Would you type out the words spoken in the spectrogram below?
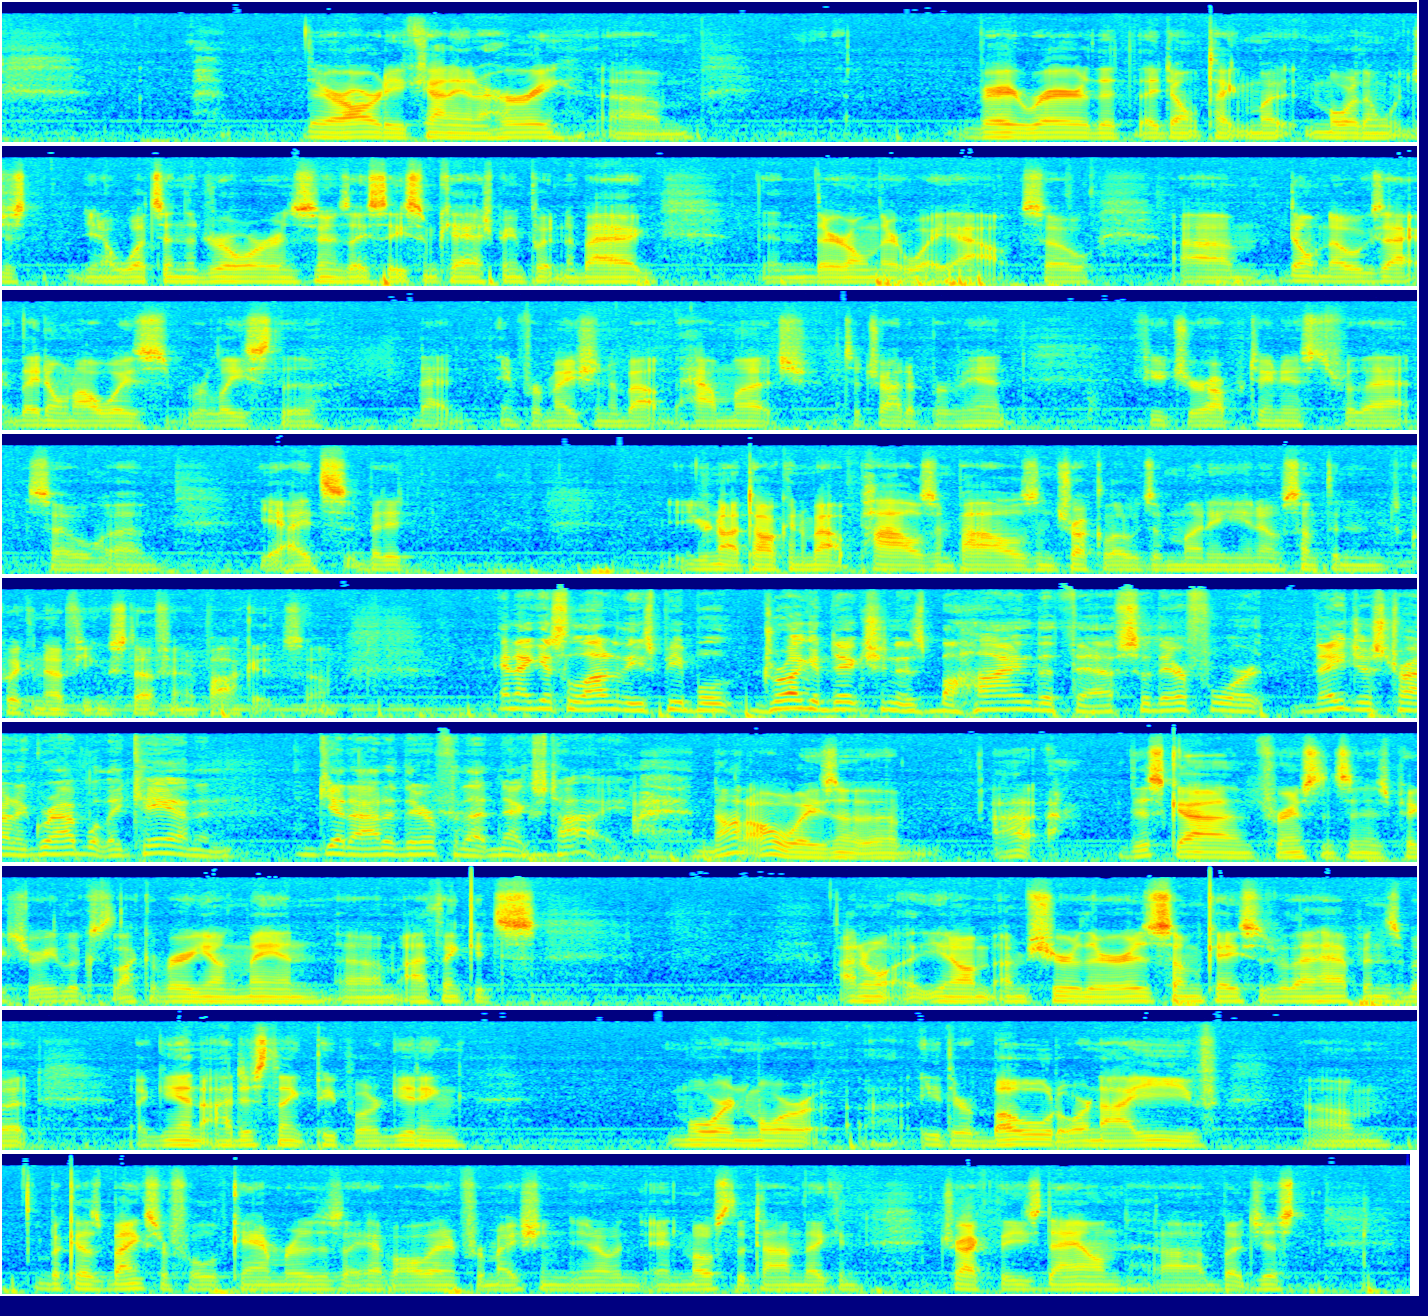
they're already kind of in a hurry. Um, very rare that they don't take mo- more than just you know what's in the drawer. And As soon as they see some cash being put in a bag, then they're on their way out. So, um, don't know exact. They don't always release the that information about how much to try to prevent future opportunists for that. So, um, yeah, it's but it you're not talking about piles and piles and truckloads of money. You know, something quick enough you can stuff in a pocket. So. And I guess a lot of these people, drug addiction is behind the theft, so therefore they just try to grab what they can and get out of there for that next high. Not always. Uh, I, this guy, for instance, in his picture, he looks like a very young man. Um, I think it's. I don't. You know, I'm, I'm sure there is some cases where that happens, but again, I just think people are getting more and more uh, either bold or naive. Um, because banks are full of cameras, they have all that information, you know, and, and most of the time they can track these down. Uh, but just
